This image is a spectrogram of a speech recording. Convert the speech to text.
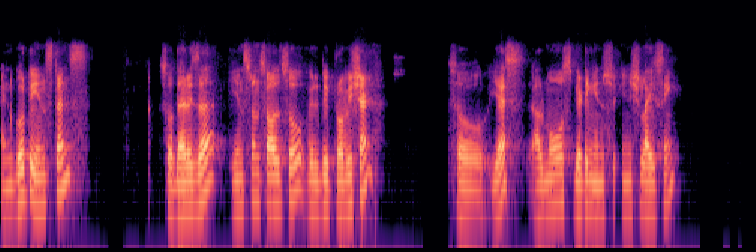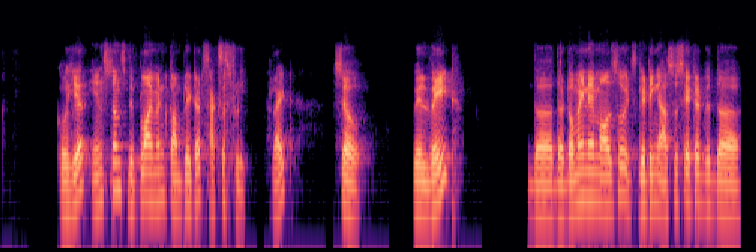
and go to instance. So there is a instance also will be provisioned. So yes, almost getting initializing. Go here, instance deployment completed successfully, right? So we'll wait. The, the domain name also, it's getting associated with the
